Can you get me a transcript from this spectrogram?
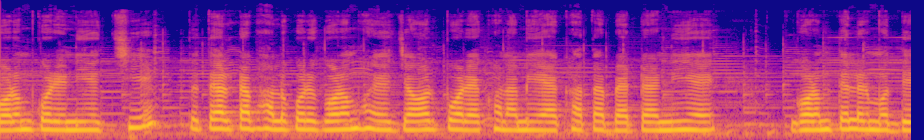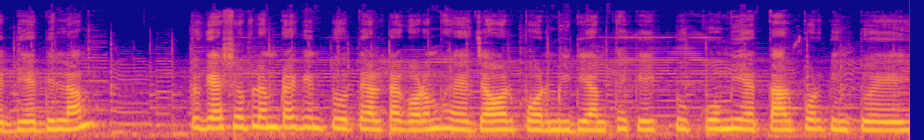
গরম করে নিয়েছি। তো তেলটা ভালো করে গরম হয়ে যাওয়ার পর এখন আমি এক হাতা ব্যাটার নিয়ে গরম তেলের মধ্যে দিয়ে দিলাম। তো গ্যাসের ফ্লেমটা কিন্তু তেলটা গরম হয়ে যাওয়ার পর মিডিয়াম থেকে একটু কমিয়ে তারপর কিন্তু এই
